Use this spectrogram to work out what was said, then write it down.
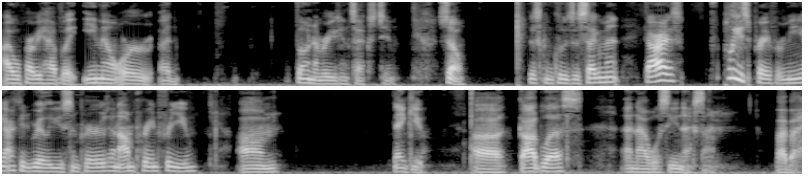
I will probably have an email or a phone number you can text to. So, this concludes the segment. Guys, please pray for me. I could really use some prayers, and I'm praying for you. Um, thank you. Uh, God bless, and I will see you next time. Bye bye.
